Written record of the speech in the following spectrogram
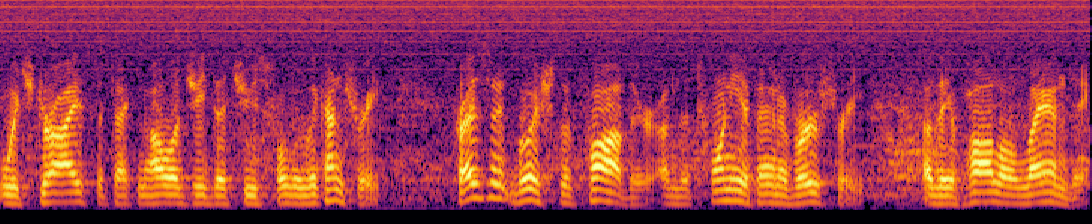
which drives the technology that's useful to the country. President Bush, the father, on the 20th anniversary of the Apollo landing,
